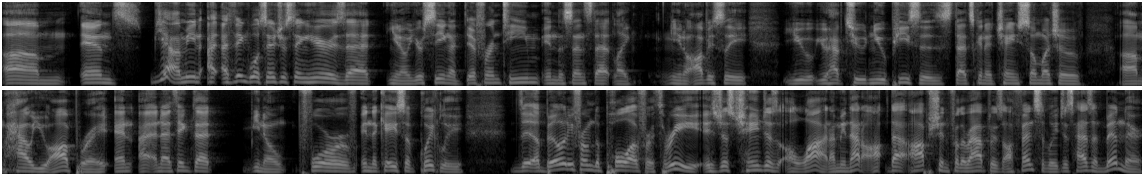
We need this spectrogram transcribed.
Um, and yeah, I mean, I, I think what's interesting here is that you know you're seeing a different team in the sense that like you know obviously you you have two new pieces that's going to change so much of um, how you operate, and and I think that you know for in the case of Quickley the ability for him to pull up for three is just changes a lot. I mean that that option for the Raptors offensively just hasn't been there.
